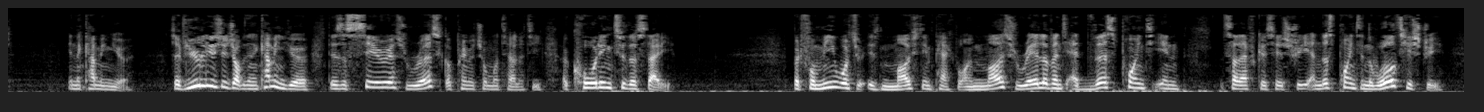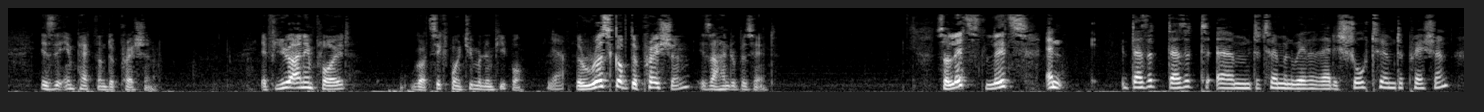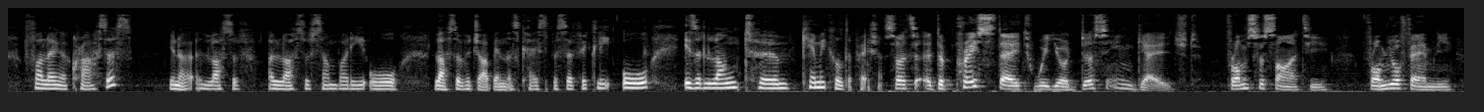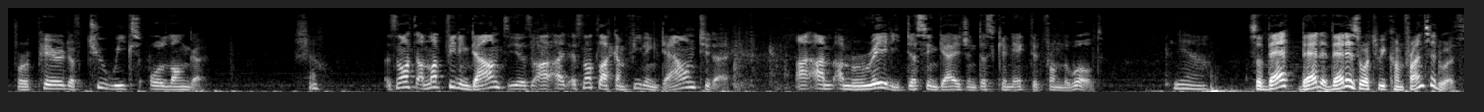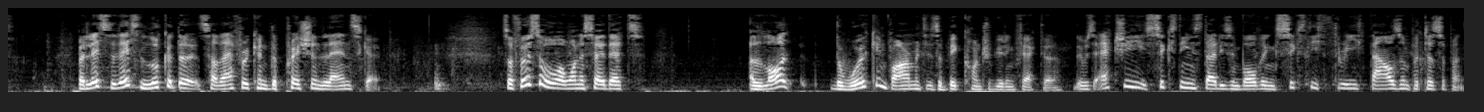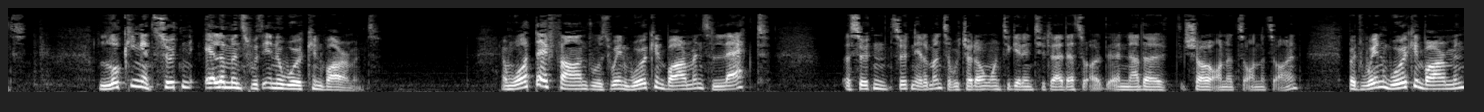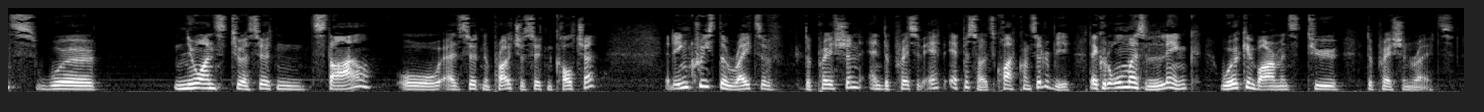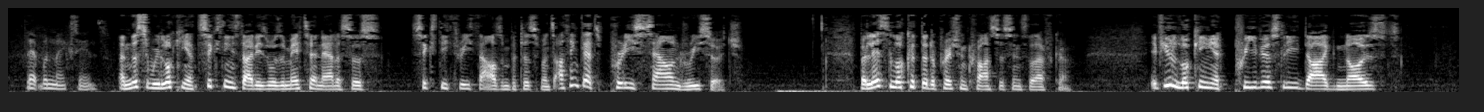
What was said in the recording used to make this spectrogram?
in the coming year. So if you lose your job in the coming year, there's a serious risk of premature mortality according to the study. But for me, what is most impactful and most relevant at this point in South Africa's history and this point in the world's history is the impact on depression. If you're unemployed, we've got 6.2 million people. Yeah. The risk of depression is 100%. So let's, let's, And does it does it um, determine whether that is short term depression following a crisis, you know, a loss of a loss of somebody or loss of a job in this case specifically, or is it long term chemical depression? so it's a depressed state where you're disengaged from society, from your family for a period of two weeks or longer. Sure. It's not, I'm not feeling down. To, it's, I, it's not like I'm feeling down today. I, I'm, I'm really disengaged and disconnected from the world. Yeah. So that, that, that is what we're confronted with. But let's, let's look at the South African depression landscape. So first of all, I want to say that a lot, the work environment is a big contributing factor. There was actually 16 studies involving 63,000 participants looking at certain elements within a work environment. And what they found was when work environments lacked a certain certain element, which I don't want to get into today. That's another show on its on its own. But when work environments were nuanced to a certain style or a certain approach, a certain culture, it increased the rates of depression and depressive ep- episodes quite considerably. They could almost link work environments to depression rates. That would make sense. And this, we're looking at 16 studies, was a meta-analysis, 63,000 participants. I think that's pretty sound research. But let's look at the depression crisis in South Africa. If you're looking at previously diagnosed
